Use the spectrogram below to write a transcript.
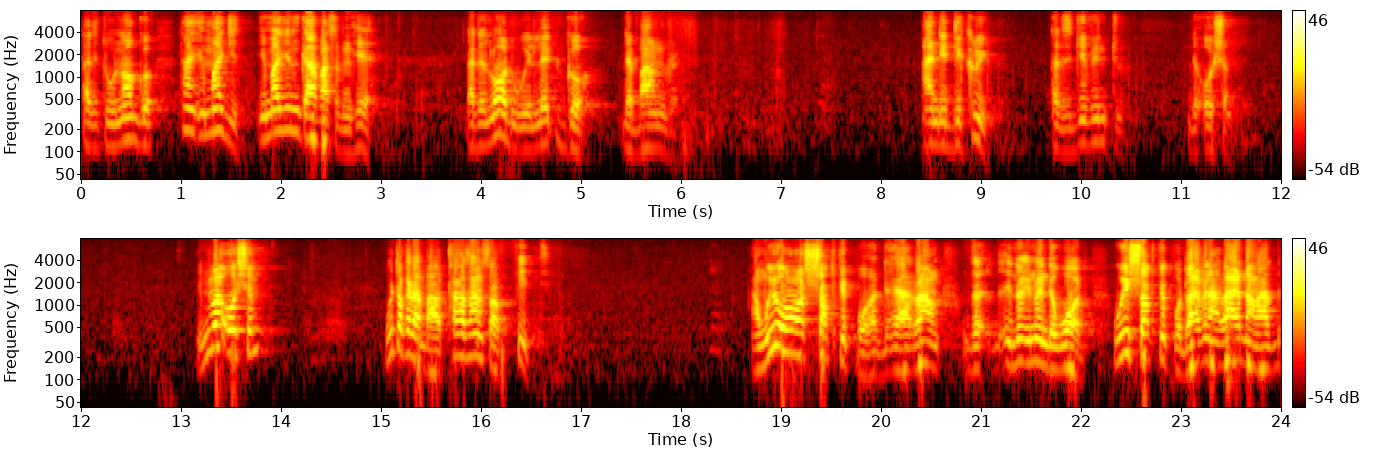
that it will not go? Now imagine, imagine Gavason here that the Lord will let go the boundary and the decree that is given to the ocean. Remember ocean? We're talking about thousands of feet. And we all shot people around the, you know, you know in the world. We shot people driving around and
